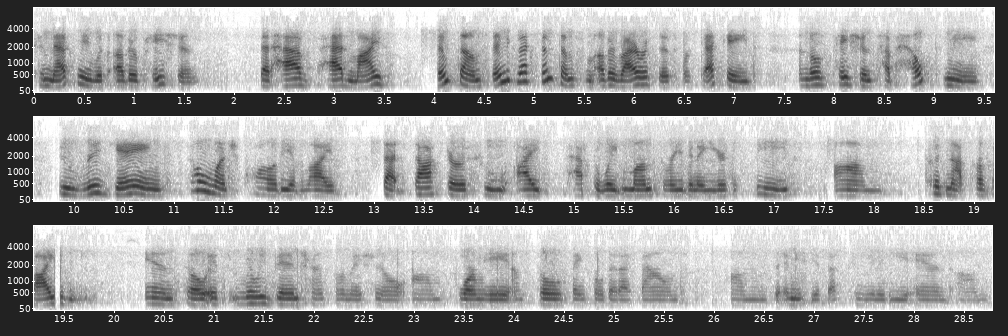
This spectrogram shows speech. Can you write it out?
connect me with other patients that have had my symptoms, same exact symptoms from other viruses for decades and those patients have helped me to regain so much quality of life that doctors who I have to wait months or even a year to see um, could not provide me. And so it's really been transformational um, for me. I'm so thankful that I found um, the ME/CFS community and um,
